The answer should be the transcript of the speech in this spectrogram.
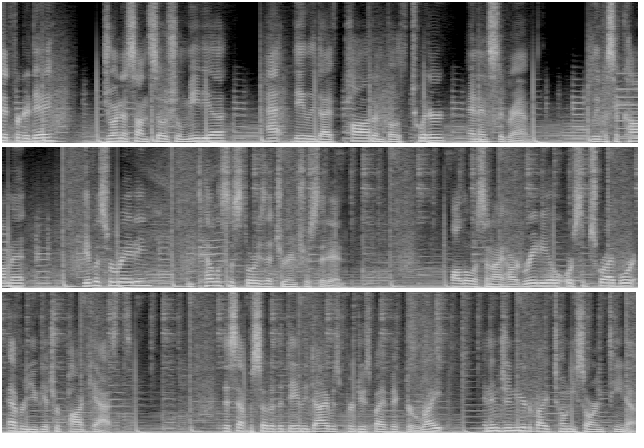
it for today. Join us on social media at Daily Dive Pod on both Twitter and Instagram. Leave us a comment, give us a rating, and tell us the stories that you're interested in. Follow us on iHeartRadio or subscribe wherever you get your podcasts. This episode of The Daily Dive is produced by Victor Wright and engineered by Tony Sorrentino.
